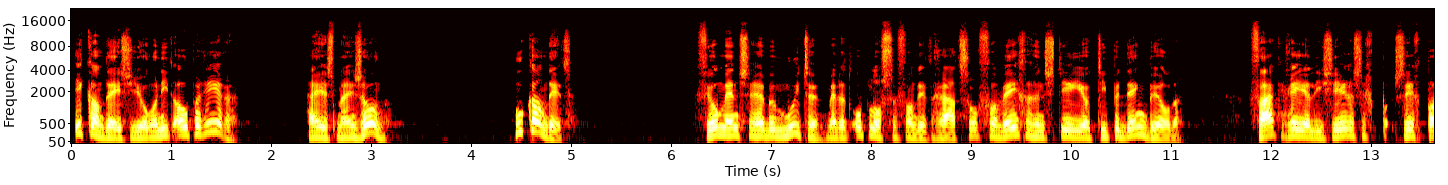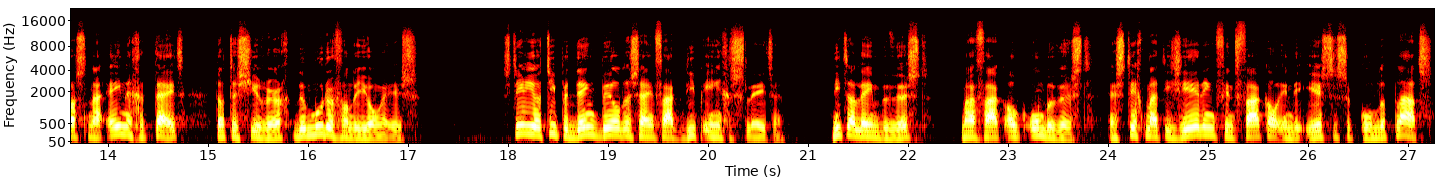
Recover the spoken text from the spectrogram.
Ik kan deze jongen niet opereren. Hij is mijn zoon. Hoe kan dit? Veel mensen hebben moeite met het oplossen van dit raadsel vanwege hun stereotype denkbeelden. Vaak realiseren zich, zich pas na enige tijd dat de chirurg de moeder van de jongen is. Stereotype denkbeelden zijn vaak diep ingesleten. Niet alleen bewust, maar vaak ook onbewust. En stigmatisering vindt vaak al in de eerste seconde plaats.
